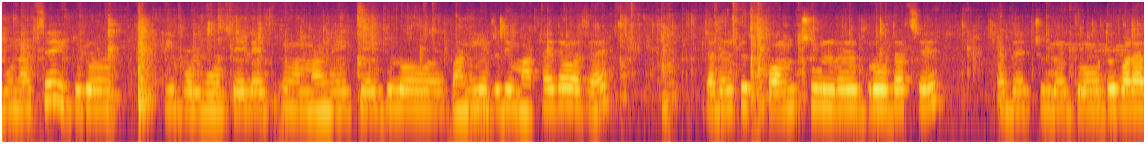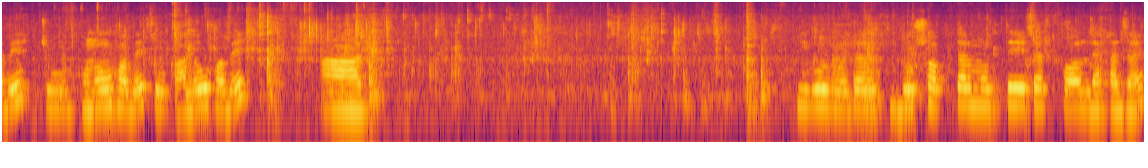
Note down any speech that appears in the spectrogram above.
গুণ আছে। এগুলো কি বলব তেলের মানে তেলগুলো বানিয়ে যদি মাথায় দেওয়া যায়, যাদের একটু কম চুলের গ্রোথ আছে, তাদের চুলের গ্রোথও বাড়াবে, চুল ঘনও হবে, চুল কালোও হবে। আর কি বলব, এটা দু সপ্তাহের মধ্যে এটার ফল দেখা যায়।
